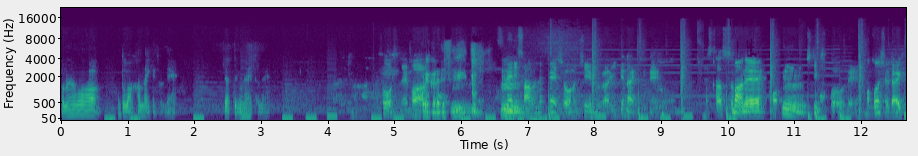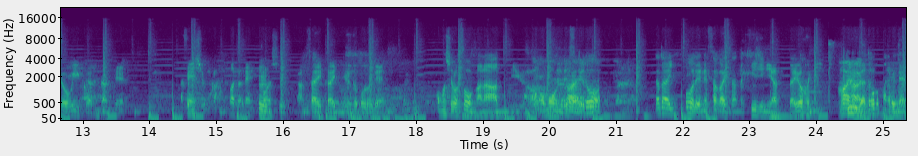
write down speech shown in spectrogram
この辺は本当わかんないけどね、やってみないとね。そうですね、まあ、これからですね。すでに3連勝のチームがいてないんでね、早速、まあね、うん、してきそうで、まあ、今週代表ウィークやったんで、先週か、またね、今週が再開っていうところで、面白そうかなっていうのは思うんですけど、はい、ただ一方でね、酒井さんの記事にあったように、はいはい、がどうなるねっ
